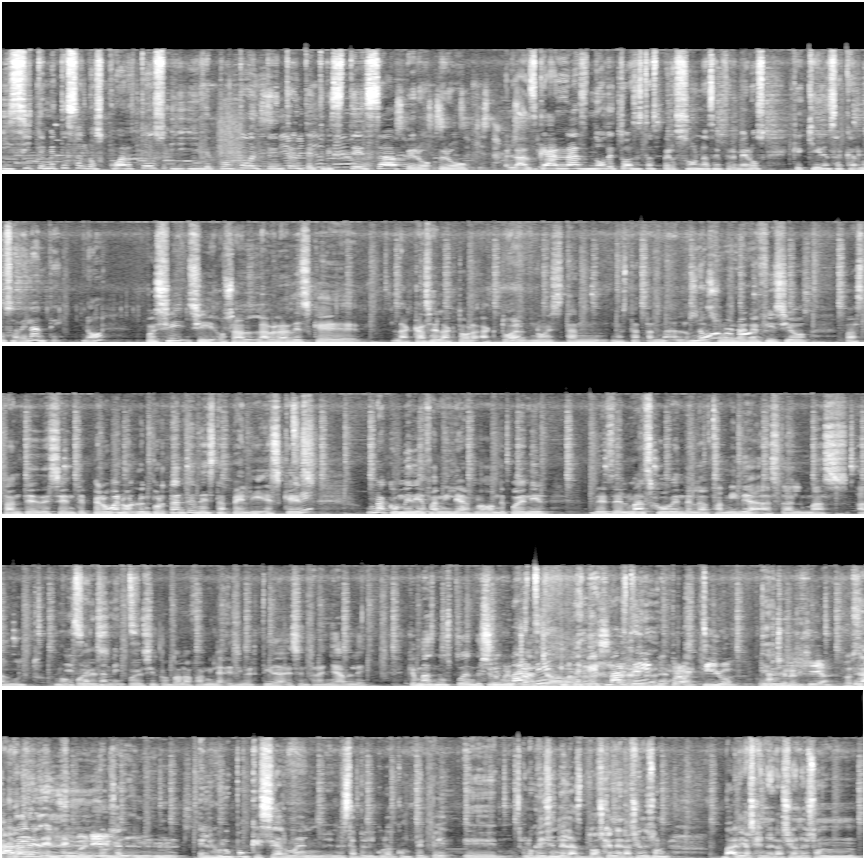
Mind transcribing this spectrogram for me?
Y sí, te metes a los cuartos y, y de pronto te entra entre tristeza, pero, pero las ganas, ¿no? De todas estas personas, enfermeros, que quieren sacarlos adelante, ¿no? Pues sí, sí, o sea, la verdad es que la casa del actor actual no es tan, no está tan mal, o sea, No, es un beneficio bastante decente. Pero bueno, lo importante de esta peli es que Sí. es una comedia familiar, ¿no? Donde pueden ir desde el más joven de la familia hasta el más adulto, ¿no? Puedes, Exactamente. puedes ir con toda la familia, es divertida, es entrañable. ¿Qué más nos pueden decir, Martín, muchachos? Martín, Proactiva, con mucha energía. La verdad, ver. el, el- el- Juvenil. o sea, el- el grupo que se arma en, en esta película con Pepe, eh, lo que dicen de las dos generaciones son varias generaciones, son...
